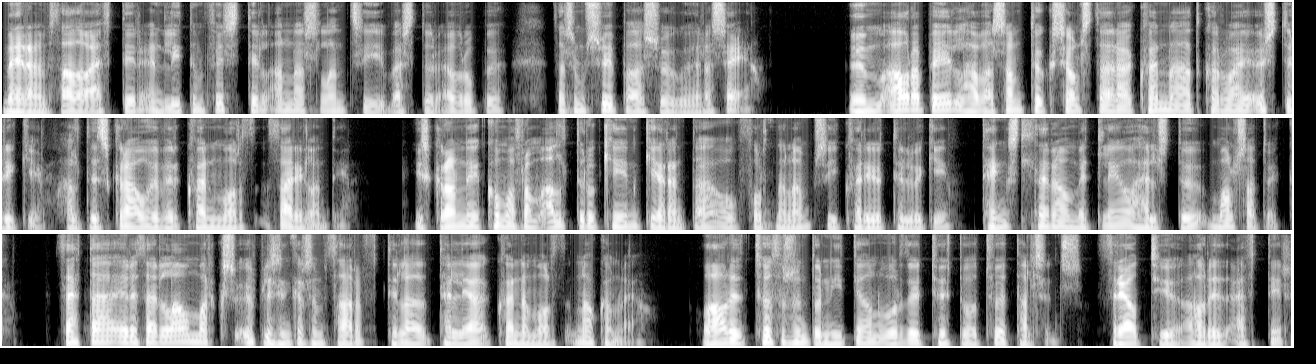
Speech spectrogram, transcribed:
Meira um það á eftir en lítum fyrst til annars lands í vestur Evrópu þar sem svipaða sögu er að segja. Um árabil hafa samtök sjálfstæðra kvennaatkvarfa í Östuríki haldið skrá yfir kvennmorð þar í landi. Í skráni koma fram aldur og kyn gerenda og fórnalamps í hverju tilviki, tengsl þeirra á milli og helstu málsatveik. Þetta eru þær lámarks upplýsingar sem þarf til að telja kvennamorð nákvæmlega. Og árið 2019 voru þau 22 talsins, 30 árið eftir,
